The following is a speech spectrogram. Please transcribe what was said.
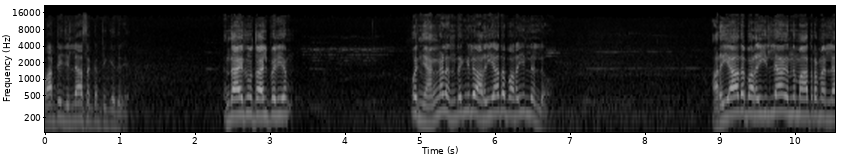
പാർട്ടി ജില്ലാ സെക്രട്ടറിക്കെതിരെ. എന്തായിരുന്നു താല്പര്യം? അപ്പോൾ ഞങ്ങൾ എന്തെങ്കിലും അറിയാതെ പറയില്ലല്ലോ. അറിയാതെ പറയില്ല എന്ന് മാത്രമല്ല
